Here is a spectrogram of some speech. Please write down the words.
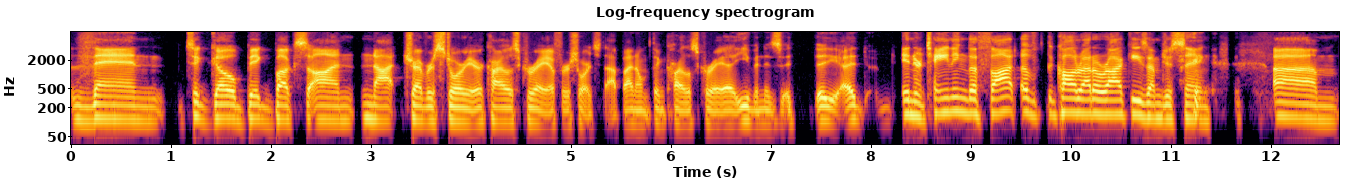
than to go big bucks on not Trevor Story or Carlos Correa for shortstop. I don't think Carlos Correa even is uh, uh, entertaining the thought of the Colorado Rockies. I'm just saying, um,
